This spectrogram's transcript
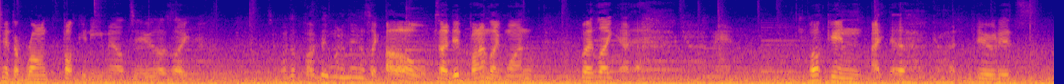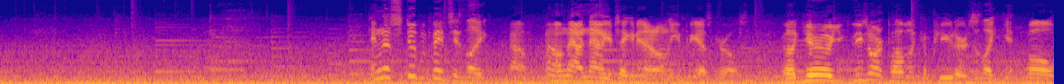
Sent the wrong fucking email, too. I was like, what the fuck they want a man? I was like, oh, because I did find like one, but like, uh, fucking, I, uh, God, dude, it's. And the stupid bitch is like, oh, well, now, now you're taking it out on the UPS girls. They're like, yeah, you, these aren't public computers. It's like, yeah, well,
